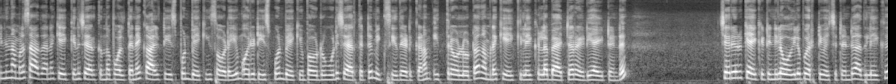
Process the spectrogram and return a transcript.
ഇനി നമ്മൾ സാധാരണ കേക്കിന് ചേർക്കുന്ന പോലെ തന്നെ കാൽ ടീസ്പൂൺ ബേക്കിംഗ് സോഡയും ഒരു ടീസ്പൂൺ ബേക്കിംഗ് പൗഡർ കൂടി ചേർത്തിട്ട് മിക്സ് ചെയ്തെടുക്കണം. ഇത്രേ ഉള്ളൂ കേട്ടോ നമ്മുടെ കേക്കിലേക്കുള്ള ബാറ്റർ റെഡി ആയിട്ടുണ്ട്. ചെറിയൊരു കേക്ക് ടിന്നിൽ ഓയിൽ പുരട്ടി വെച്ചിട്ടുണ്ട്. അതിലേക്ക്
